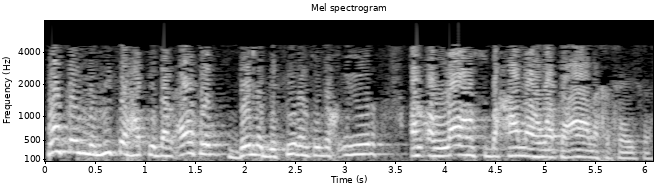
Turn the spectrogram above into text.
Hoeveel minuten heb je dan eigenlijk binnen de 24 uur aan Allah subhanahu wa ta'ala gegeven?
